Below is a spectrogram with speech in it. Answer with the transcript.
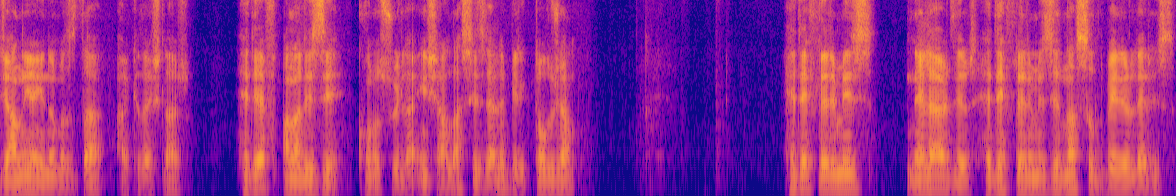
canlı yayınımızda arkadaşlar hedef analizi konusuyla inşallah sizlerle birlikte olacağım. Hedeflerimiz nelerdir? Hedeflerimizi nasıl belirleriz?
